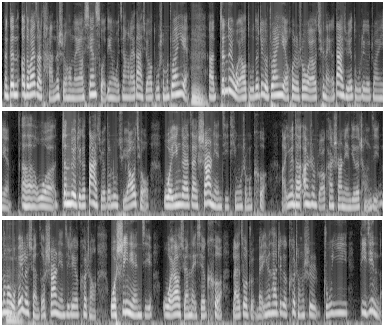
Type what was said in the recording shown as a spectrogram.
那跟 advisor 谈的时候呢，要先锁定我将来大学要读什么专业。嗯啊，针对我要读的这个专业，或者说我要去哪个大学读这个专业，呃，我针对这个大学的录取要求，我应该在十二年级提供什么课啊？因为它按生主要看十二年级的成绩。那么我嗯为了选择十二年级这个课程，我十一年级我要选哪些课来做准备？因为它这个课程是逐一递进的。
